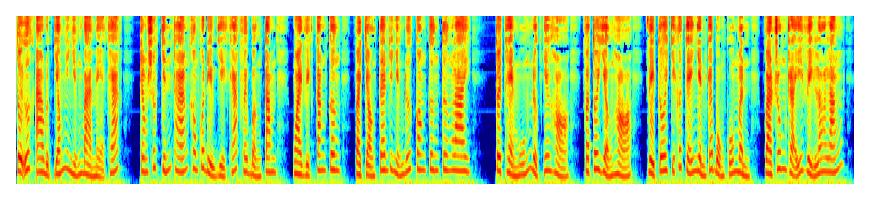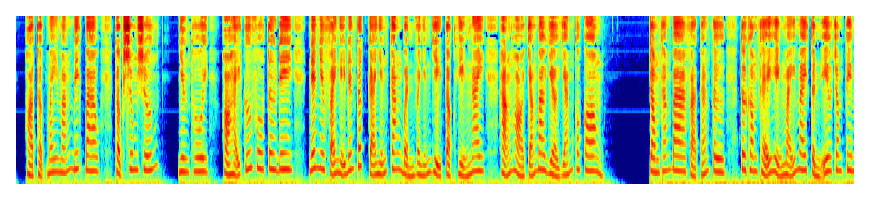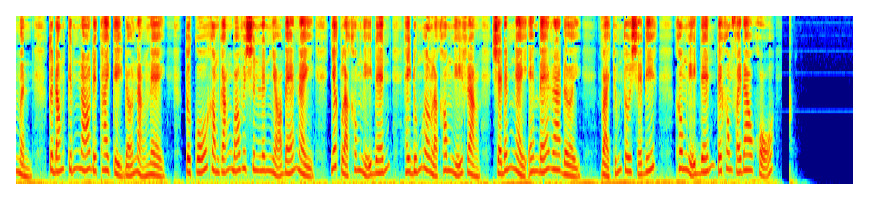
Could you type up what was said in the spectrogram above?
Tôi ước ao được giống như những bà mẹ khác, trong suốt 9 tháng không có điều gì khác phải bận tâm ngoài việc tăng cân và chọn tên cho những đứa con cưng tương lai. Tôi thèm muốn được như họ và tôi giận họ vì tôi chỉ có thể nhìn cái bụng của mình và run rẩy vì lo lắng. Họ thật may mắn biết bao, thật sung sướng. Nhưng thôi, họ hãy cứ vô tư đi, nếu như phải nghĩ đến tất cả những căn bệnh và những dị tật hiện nay, hẳn họ chẳng bao giờ dám có con. Trong tháng 3 và tháng 4, tôi không thể hiện mảy may tình yêu trong tim mình. Tôi đóng kín nó để thai kỳ đỡ nặng nề. Tôi cố không gắn bó với sinh linh nhỏ bé này, nhất là không nghĩ đến, hay đúng hơn là không nghĩ rằng sẽ đến ngày em bé ra đời. Và chúng tôi sẽ biết, không nghĩ đến để không phải đau khổ.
